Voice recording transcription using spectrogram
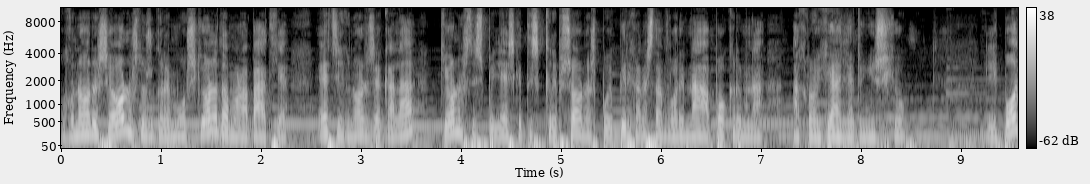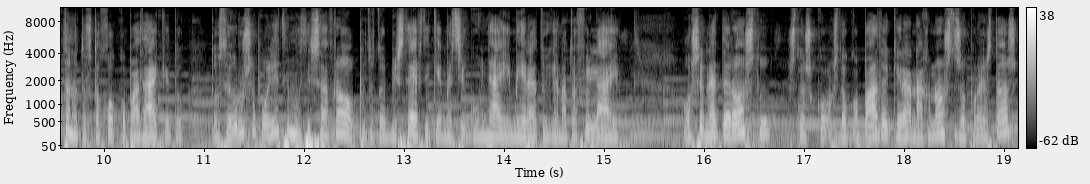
γνώρισε όλους τους γκρεμούς και όλα τα μοναπάτια. Έτσι γνώριζε καλά και όλες τις σπηλιές και τις κρυψώνες που υπήρχαν στα βορεινά απόκρημνα ακρογιάλια του νησιού. Λυπόταν το φτωχό κοπαδάκι του, το θεωρούσε πολύτιμο θησαυρό που το τον πιστεύτηκε με τσιγκουνιά η μοίρα του για να το φυλάει. Ο συνέτερός του στο, στο κοπάδιο και αναγνώστης ο προεστός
